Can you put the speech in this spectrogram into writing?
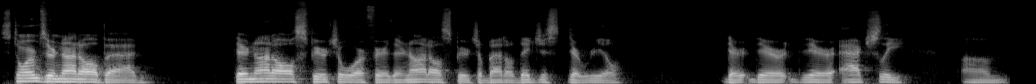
Storms are not all bad. They're not all spiritual warfare. They're not all spiritual battle. They just, they're real. They're, they're, they're actually, um,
